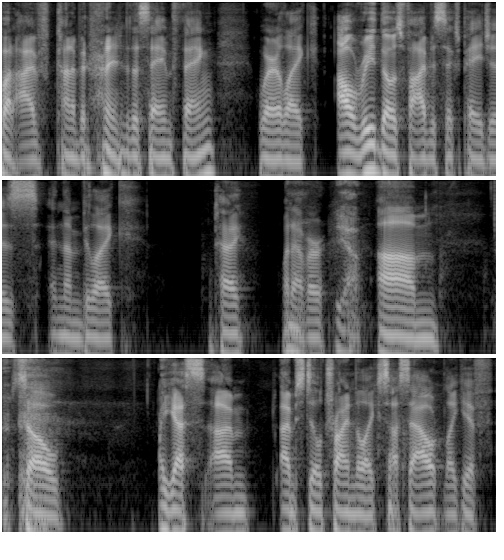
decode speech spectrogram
but I've kind of been running into the same thing where like I'll read those five to six pages and then be like, okay, whatever. yeah, Um, so I guess I'm I'm still trying to like suss out like if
